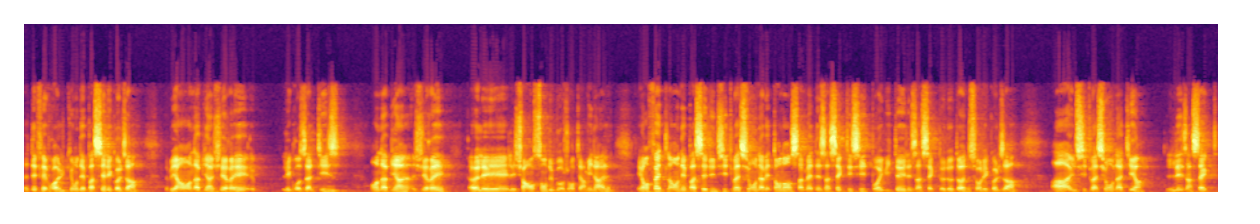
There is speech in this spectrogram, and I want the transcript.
des févroles qui ont dépassé les colzas, eh bien, on a bien géré les grosses altises, on a bien géré euh, les, les, charançons du bourgeon terminal. Et en fait, là, on est passé d'une situation où on avait tendance à mettre des insecticides pour éviter les insectes d'automne sur les colzas, à une situation où on attire les insectes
